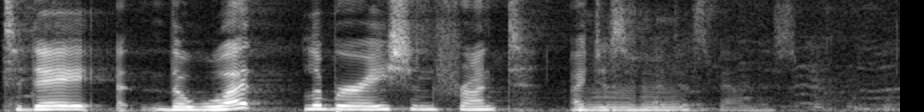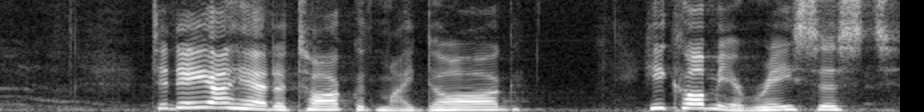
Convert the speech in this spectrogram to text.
today the what liberation front. I just mm-hmm. I just found this. Today I had a talk with my dog he called me a racist,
